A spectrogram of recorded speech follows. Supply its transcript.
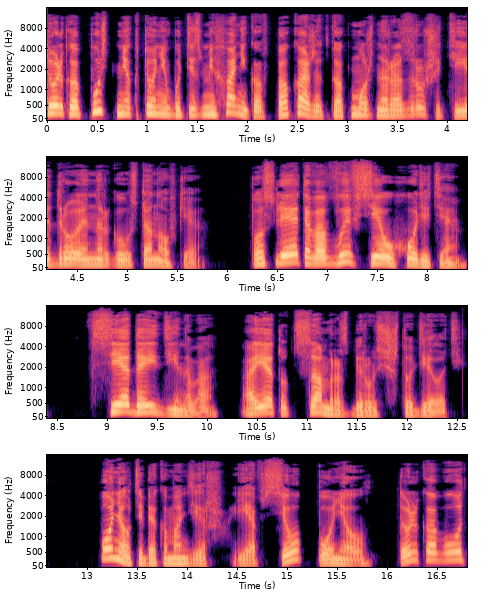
Только пусть мне кто-нибудь из механиков покажет, как можно разрушить ядро энергоустановки. После этого вы все уходите. Все до единого. А я тут сам разберусь, что делать. Понял тебя, командир. Я все понял. Только вот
